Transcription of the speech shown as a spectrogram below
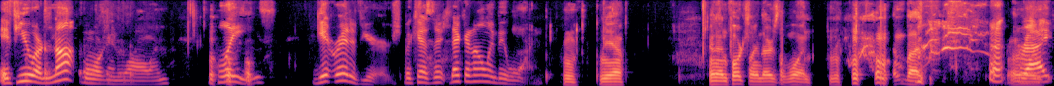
If you are not Morgan Wallen, please get rid of yours because there, there can only be one. Hmm. Yeah. And unfortunately, there's the one. but right.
